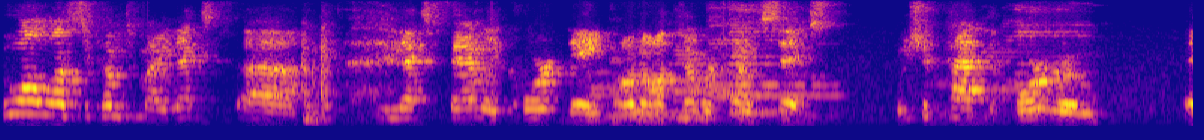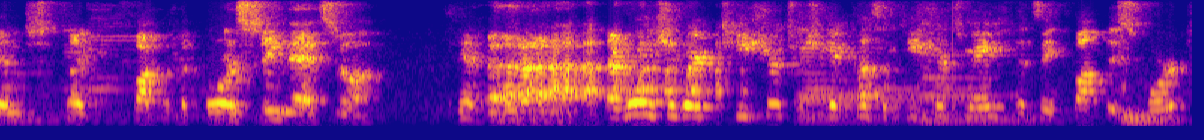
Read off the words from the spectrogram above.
who all wants to come to my next uh, next family court date on October 26th? We should pack the courtroom and just like fuck with the Let's court. sing that song. Yeah. Everyone should wear T-shirts. We should get custom T-shirts made that say "fuck this court."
